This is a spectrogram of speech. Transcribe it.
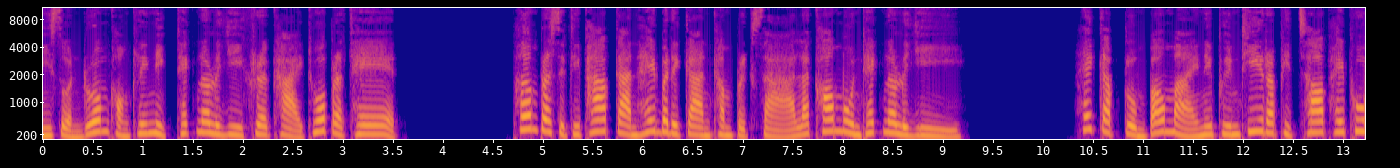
มีส่วนร่วมของคลินิกเทคโนโลยีเครือข่ายทั่วประเทศ เพิ่มประสิทธิภาพการให้บริการคำปรึกษาและข้อมูลเทคโนโลยี ให้กับกลุ่มเป้าหมายในพื้นที่รับผิดชอบให้ผู้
